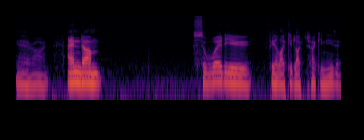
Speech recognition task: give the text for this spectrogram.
yeah, right. And um, so where do you feel like you'd like to take your music?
